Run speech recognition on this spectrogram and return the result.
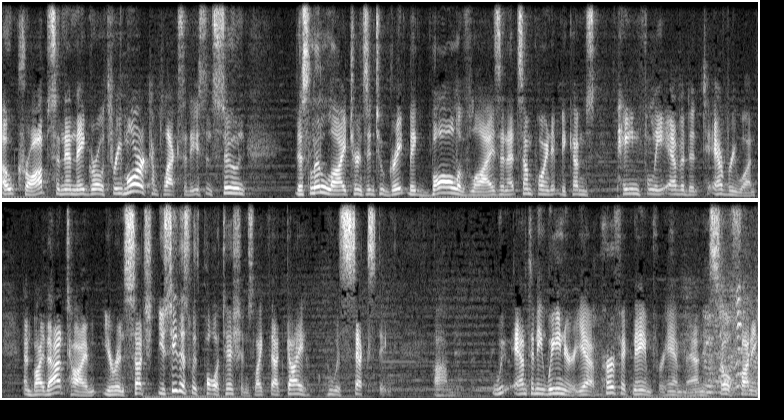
outcrops, and then they grow three more complexities, and soon this little lie turns into a great big ball of lies, and at some point it becomes painfully evident to everyone. And by that time, you're in such. You see this with politicians, like that guy who was sexting. Um, Anthony Weiner, yeah, perfect name for him, man. It's so funny.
